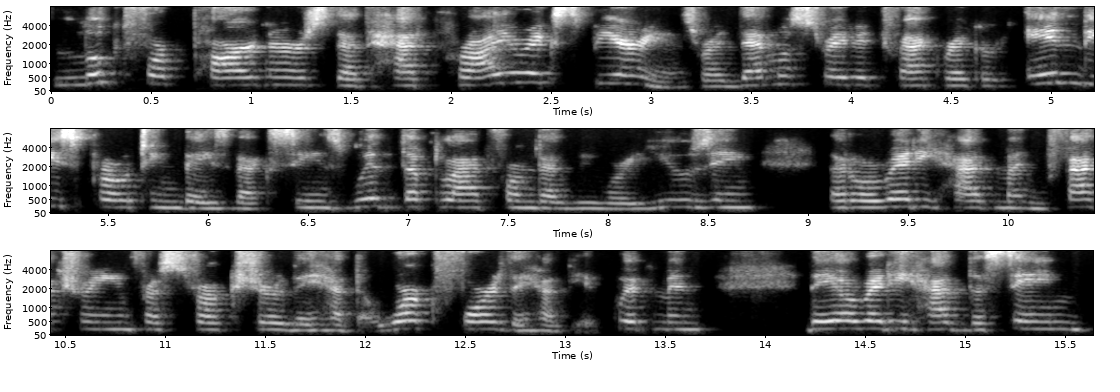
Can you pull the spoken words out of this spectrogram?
looked for partners that had prior experience, right, demonstrated track record in these protein-based vaccines with the platform that we were using that already had manufacturing infrastructure, they had the workforce, they had the equipment, they already had the same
